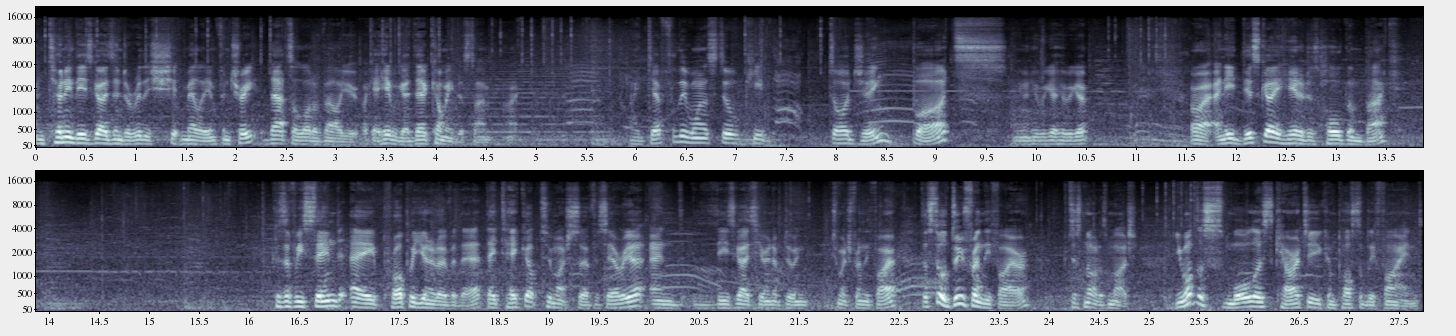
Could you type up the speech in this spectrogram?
And turning these guys into really shit melee infantry, that's a lot of value. Okay, here we go. They're coming this time. Alright. I definitely want to still keep dodging, but... Hang on, here we go, here we go. Alright, I need this guy here to just hold them back. Because if we send a proper unit over there, they take up too much surface area, and these guys here end up doing too much friendly fire. They'll still do friendly fire, just not as much. You want the smallest character you can possibly find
